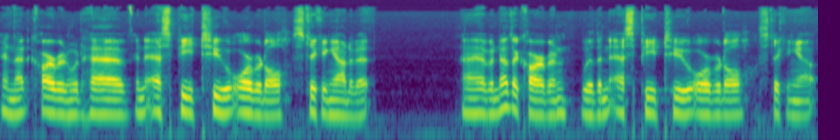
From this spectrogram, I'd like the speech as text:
and that carbon would have an sp2 orbital sticking out of it. I have another carbon with an sp2 orbital sticking out.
